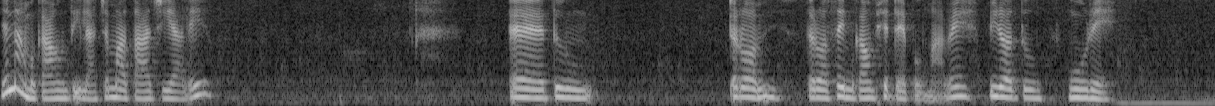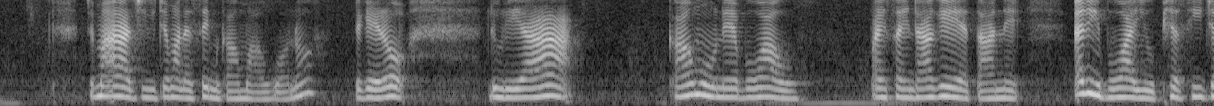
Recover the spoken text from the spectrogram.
ညနာမကောင်းသီလားကျမသားကြီးရလေအဲ तू တော်တော်တော်တော်စိတ်မကောင်းဖြစ်တဲ့ပုံပါပဲပြီးတော့ तू ငိုတယ်ကျမအဲ့ဒါကြည့်ပြီးကျမလည်းစိတ်မကောင်းပါဘူးပေါ့နော်တကယ်တော့လူတွေကကောင်းမွန်တဲ့ဘဝကိုပိုင်ဆိုင်ထားခဲ့ရဲ့သားနဲ့အဲ့ဒီဘဝကြီးကိုဖျက်ဆီးကြ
